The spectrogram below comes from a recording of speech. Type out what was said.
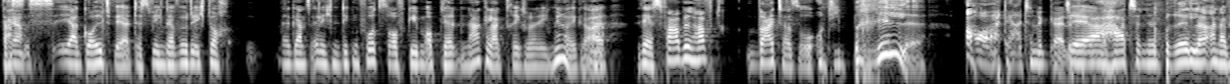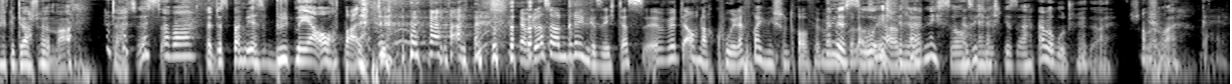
Das Ja. ist ja Gold wert. Deswegen, da würde ich doch äh, ganz ehrlich einen dicken Furz drauf geben, ob der Nagellack trägt oder nicht. Mir doch egal. Der ist fabelhaft, weiter so. Und die Brille. Oh, der hatte eine geile Der hatte eine Brille an, habe ich gedacht, hör mal, das ist aber, das ist bei mir, das blüht mir ja auch bald. Ja, aber du hast ja auch ein Brillengesicht. Das äh, wird auch noch cool. Da freue ich mich schon drauf. Wenn wir eine Findest Brille du? Ich ja, finde das nicht so, Ja, sicher. ehrlich gesagt. Aber gut, egal. Schauen wir mal. Geil.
